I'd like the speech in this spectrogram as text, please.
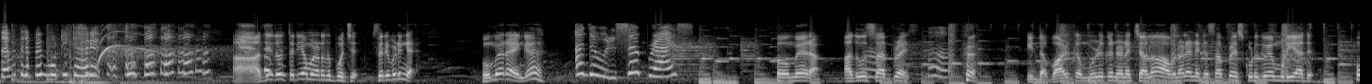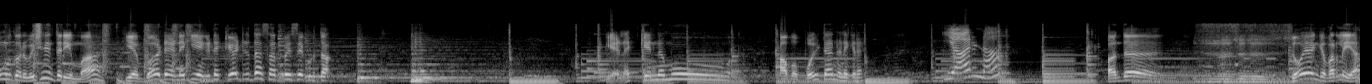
செவத்துல போய் முட்டிட்டாரு. அது ஏதோ தெரியாம நடந்து போச்சு. சரி விடுங்க. உமேரா எங்க? அது ஒரு சர்ப்ரைஸ் உமேரா அதுவும் சர்ப்ரைஸ் இந்த வாழ்க்கை முழுக்க நினைச்சாலும் அவளால எனக்கு சர்ப்ரைஸ் கொடுக்கவே முடியாது. உங்களுக்கு ஒரு விஷயம் தெரியுமா? என் பர்த்டே அன்னைக்கு என்கிட்ட கேட்டுட்டு தான் சர்ப்ரைஸே கொடுத்தா. எனக்கு என்னமோ அவ போயிட்டான்னு நினைக்கிறேன். யாருண்ணா? அந்த ஜோயா இங்க வரலையா?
